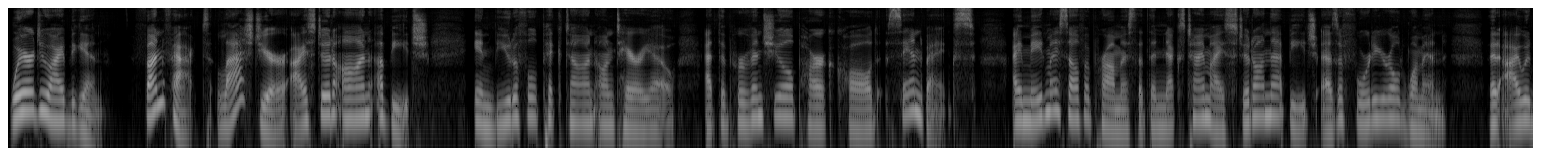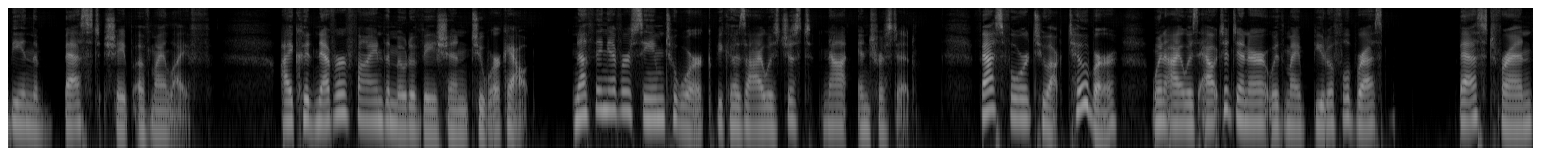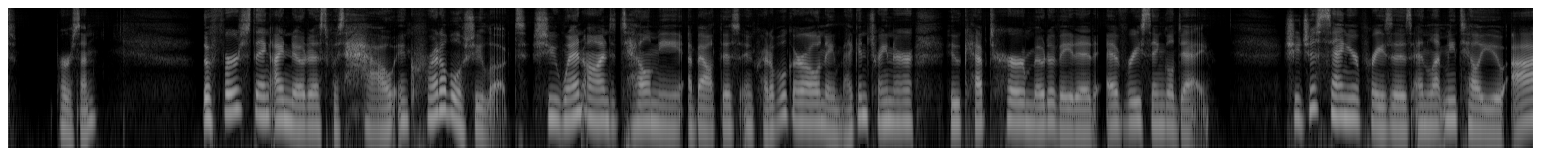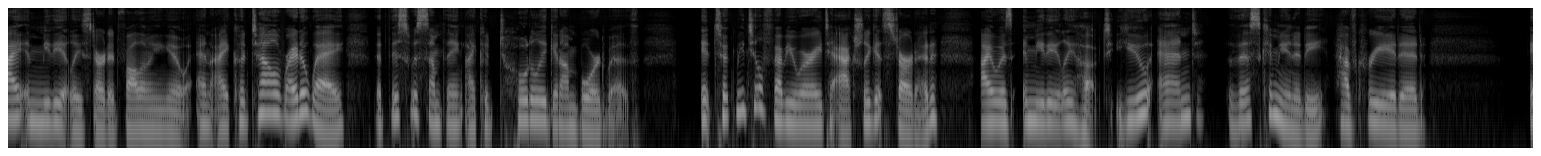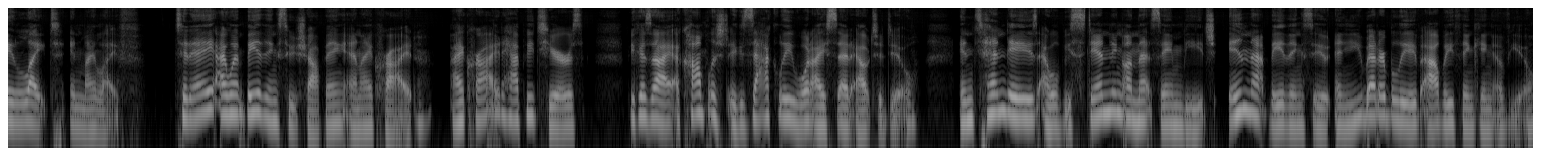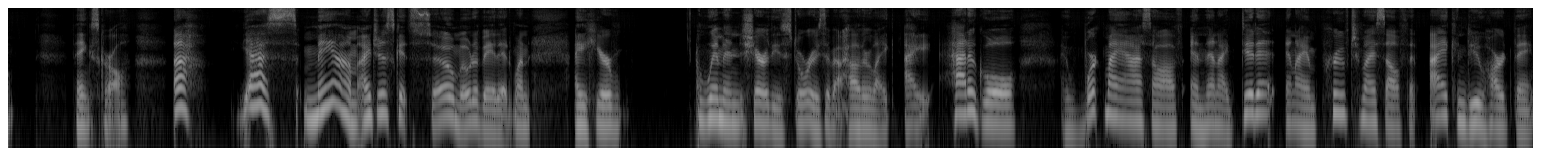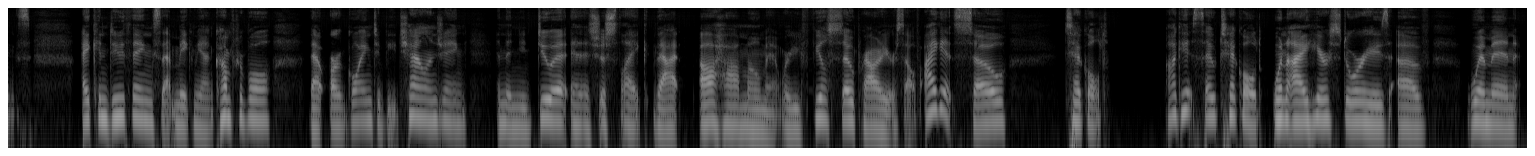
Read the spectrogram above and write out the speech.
where do I begin? Fun fact last year, I stood on a beach in beautiful Picton, Ontario, at the provincial park called Sandbanks. I made myself a promise that the next time I stood on that beach as a 40 year old woman, that I would be in the best shape of my life. I could never find the motivation to work out. Nothing ever seemed to work because I was just not interested. Fast forward to October when I was out to dinner with my beautiful breast best friend, person. The first thing I noticed was how incredible she looked. She went on to tell me about this incredible girl named Meghan Trainor who kept her motivated every single day. She just sang your praises, and let me tell you, I immediately started following you, and I could tell right away that this was something I could totally get on board with. It took me till February to actually get started. I was immediately hooked. You and this community have created a light in my life. Today, I went bathing suit shopping and I cried. I cried happy tears because I accomplished exactly what I set out to do. In 10 days, I will be standing on that same beach in that bathing suit, and you better believe I'll be thinking of you. Thanks, girl. Ah, yes, ma'am. I just get so motivated when I hear women share these stories about how they're like, I had a goal, I worked my ass off and then I did it and I improved to myself that I can do hard things. I can do things that make me uncomfortable, that are going to be challenging, and then you do it and it's just like that aha moment where you feel so proud of yourself. I get so tickled. I get so tickled when I hear stories of women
